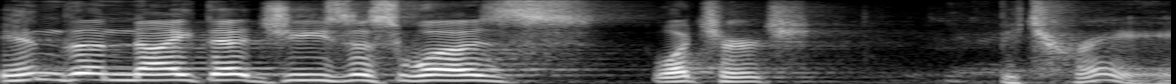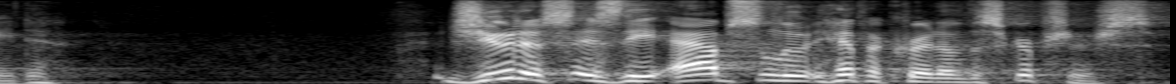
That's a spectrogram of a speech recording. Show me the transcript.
In the night that Jesus was, what church? Betrayed. Judas is the absolute hypocrite of the scriptures.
